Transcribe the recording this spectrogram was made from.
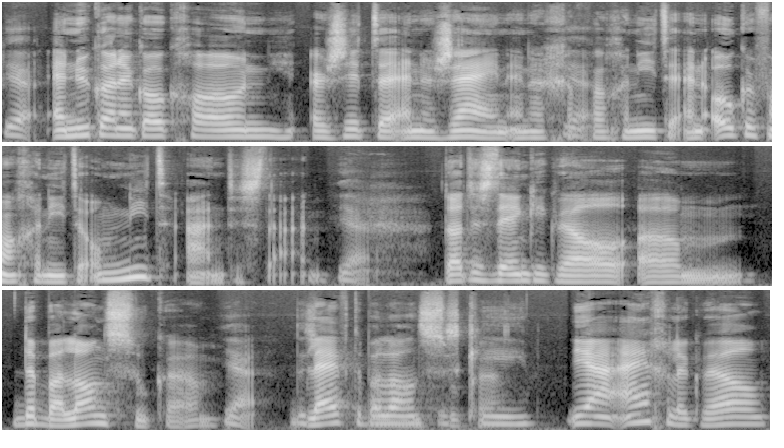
Ja. En nu kan ik ook gewoon er zitten en er zijn. En ervan Ja. genieten. En ook ervan genieten om niet aan te staan. Ja, Dat is denk ik wel ehm, de balans zoeken. ja. Dus Blijf de balans zoeken. key. Ja, eigenlijk wel.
